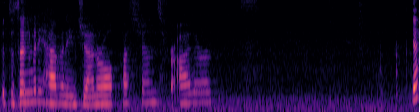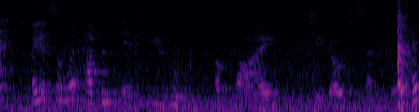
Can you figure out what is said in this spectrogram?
But does anybody have any general questions for either? of us? Yeah? I guess, so what happens if you apply to go to Central? Okay.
